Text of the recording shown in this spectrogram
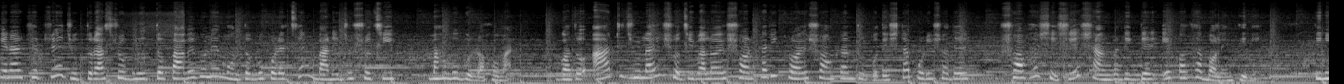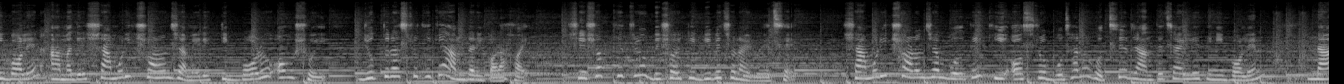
কেনার ক্ষেত্রে যুক্তরাষ্ট্র গুরুত্ব পাবে বলে মন্তব্য করেছেন বাণিজ্য সচিব মাহবুবুর রহমান। গত আট জুলাই সচিবালয়ে সরকারি ক্রয় সংক্রান্ত উপদেষ্টা পরিষদের সভা শেষে সাংবাদিকদের কথা বলেন তিনি। তিনি বলেন, আমাদের সামরিক সরঞ্জামের একটি বড় অংশই যুক্তরাষ্ট্র থেকে আমদানি করা হয়। সেসব ক্ষেত্রেও বিষয়টি বিবেচনায় রয়েছে। সামরিক সরঞ্জাম বলতে কি অস্ত্র বোঝানো হচ্ছে জানতে চাইলে তিনি বলেন, না,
